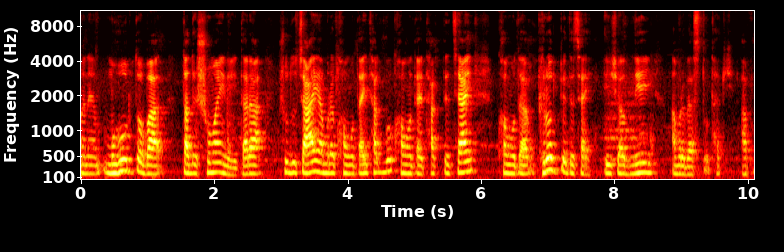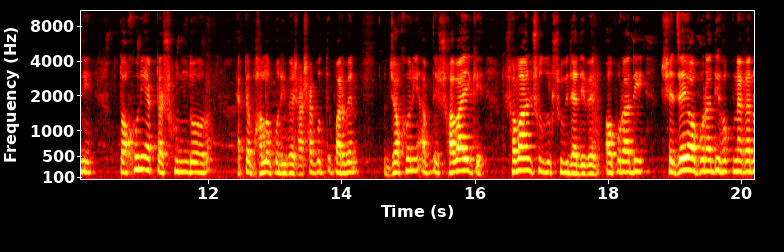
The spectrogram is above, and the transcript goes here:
মানে মুহূর্ত বা তাদের সময় নেই। তারা শুধু চায় আমরা ক্ষমতায় থাকব, ক্ষমতায় থাকতে চাই, ক্ষমতা ফেরত পেতে চাই, এইসব নিয়েই আমরা ব্যস্ত থাকি। আপনি তখনই একটা সুন্দর, একটা ভালো পরিবেশ আশা করতে পারবেন। যখনই আপনি সবাইকে সমান সুযোগ সুবিধা দিবেন, অপরাধী সে যেই অপরাধী হোক না কেন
